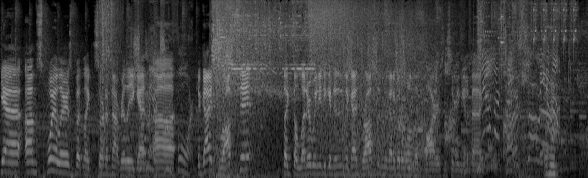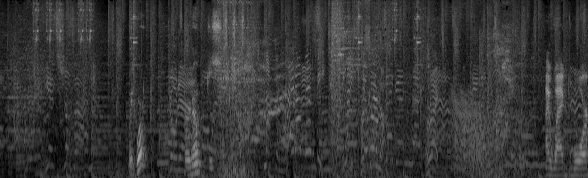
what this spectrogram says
Yeah, um, spoilers, but like sort of not really again. Show me your Uh, the guy drops it, like the letter we need to get into. The guy drops it, and we gotta go to one of the bars and see if we can get it back. Wait, what? Or no, just All right. I wagged war.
